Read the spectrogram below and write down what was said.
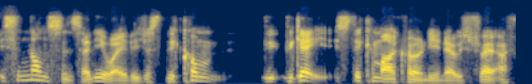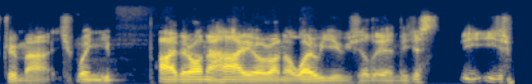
it's a nonsense anyway. They just they come, they, they get stick a microphone, you know, straight after a match when you're either on a high or on a low usually, and they just you just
